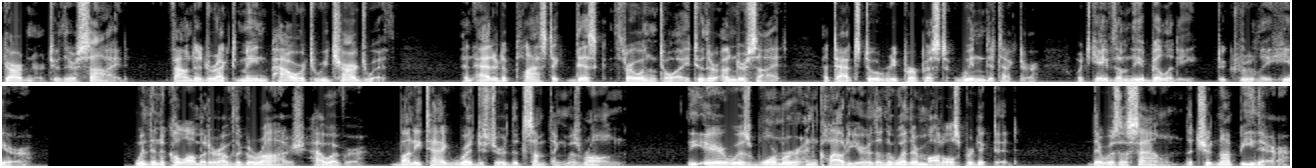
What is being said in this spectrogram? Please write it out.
gardener to their side, found a direct main power to recharge with, and added a plastic disc throwing toy to their underside, attached to a repurposed wind detector, which gave them the ability to cruelly hear. Within a kilometer of the garage, however, Bunny Tag registered that something was wrong. The air was warmer and cloudier than the weather models predicted. There was a sound that should not be there,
